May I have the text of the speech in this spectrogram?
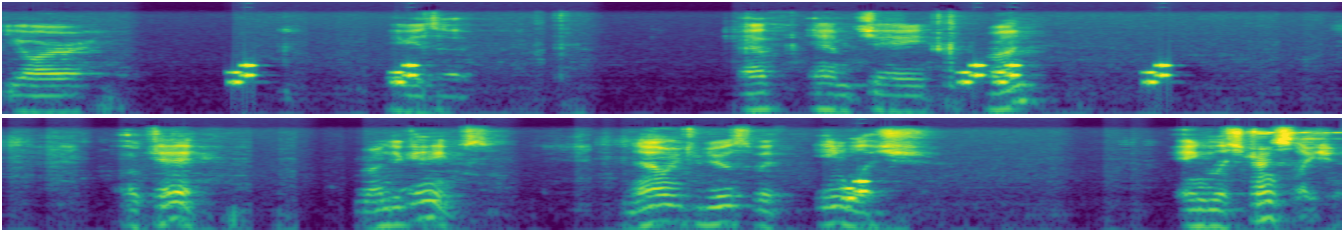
your maybe it's a FMJ run. Okay, run the games. Now introduced with English. English translation.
